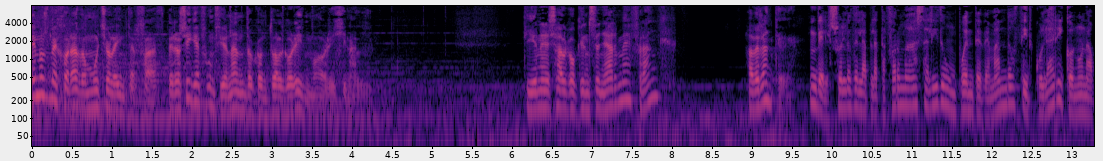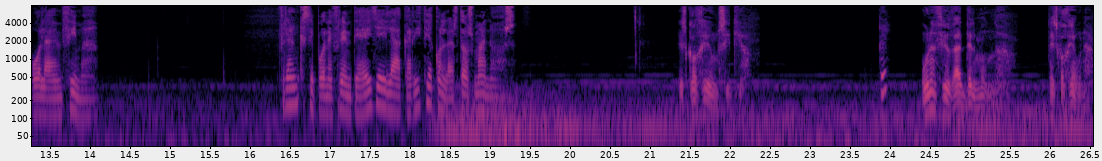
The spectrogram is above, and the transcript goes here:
Hemos mejorado mucho la interfaz, pero sigue funcionando con tu algoritmo original. ¿Tienes algo que enseñarme, Frank? Adelante. Del suelo de la plataforma ha salido un puente de mando circular y con una bola encima. Frank se pone frente a ella y la acaricia con las dos manos. Escoge un sitio. ¿Qué? Una ciudad del mundo. Escoge una.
